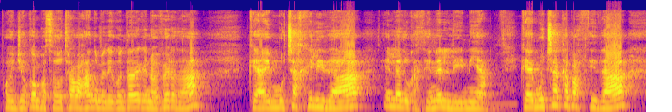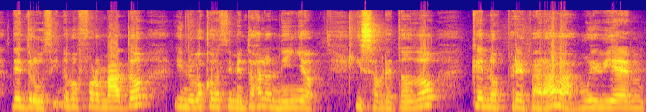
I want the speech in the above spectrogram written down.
Pues yo con vosotros trabajando me di cuenta de que no es verdad, que hay mucha agilidad en la educación en línea, que hay mucha capacidad de introducir nuevos formatos y nuevos conocimientos a los niños y sobre todo que nos preparaba muy bien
